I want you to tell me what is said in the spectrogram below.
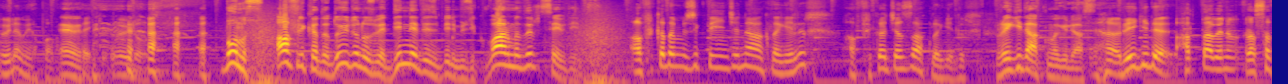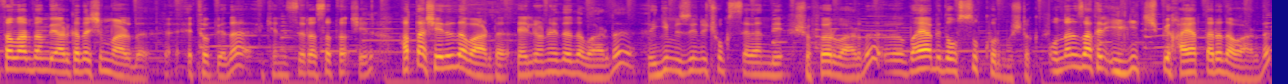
öyle mi yapalım? Evet. Peki öyle olsun. Bonus. Afrika'da duyduğunuz ve dinlediğiniz bir müzik var mıdır sevdiğiniz? Afrika'da müzik deyince ne akla gelir? Afrika cazı akla gelir. Reggae de aklıma geliyor aslında. Regi de hatta benim rasatalardan bir arkadaşım vardı Etiyopya'da. Kendisi rasata şeydi. Hatta şeyde de vardı. Leone'de de vardı. Regi müziğini çok seven bir şoför vardı. Ee, Bayağı bir dostluk kurmuştuk. Onların zaten ilginç bir hayatları da vardı.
